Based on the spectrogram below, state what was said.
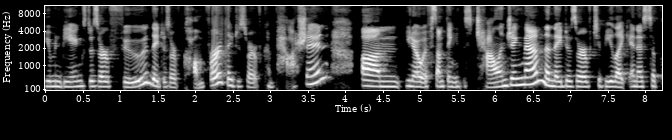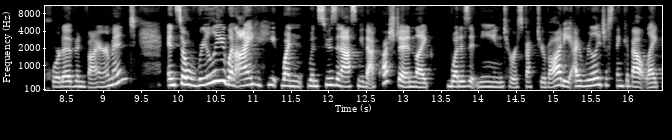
human beings deserve food they deserve comfort they deserve compassion um you know if something is challenging them then they deserve to be like in a supportive environment. And so really when i when when susan asked me that question like what does it mean to respect your body? I really just think about like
